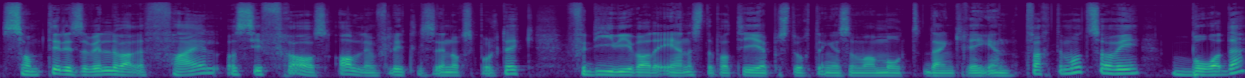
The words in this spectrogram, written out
Samtidig så vil det være feil å si fra oss all innflytelse i norsk politikk fordi vi var det eneste partiet på Stortinget som var mot den krigen. Tvert imot så har vi både,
